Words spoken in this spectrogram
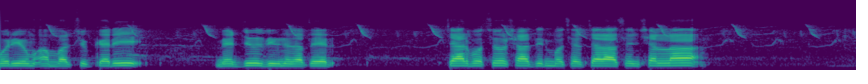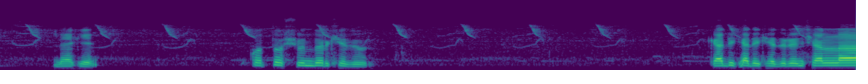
মরিয়ম, আম্বার, চুপকারি মেরজুল বিভিন্ন জাতের চার বছর, সাড়ে তিন বছর চারা আছে, ইনশাল্লাহ। দেখেন। কত সুন্দর খেজুর। কাদি কাদি খেজুর ইনশাল্লাহ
